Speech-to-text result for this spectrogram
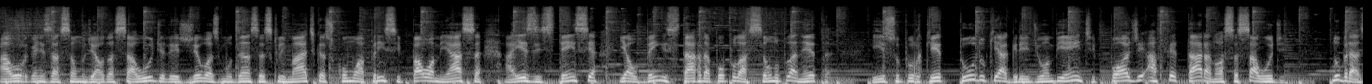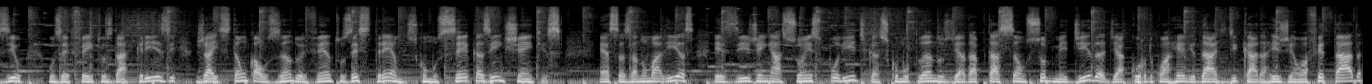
a Organização Mundial da Saúde elegeu as mudanças climáticas como a principal ameaça à existência e ao bem-estar da população no planeta. Isso porque tudo que agride o ambiente pode afetar a nossa saúde. No Brasil, os efeitos da crise já estão causando eventos extremos, como secas e enchentes. Essas anomalias exigem ações políticas, como planos de adaptação sob medida, de acordo com a realidade de cada região afetada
